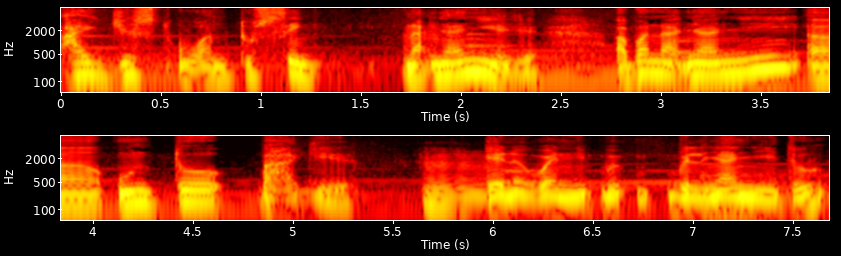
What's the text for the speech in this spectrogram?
I just want to sing. Nak nyanyi aja Abang nak nyanyi uh, Untuk bahagia Mhm. You know when bila nyanyi tu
